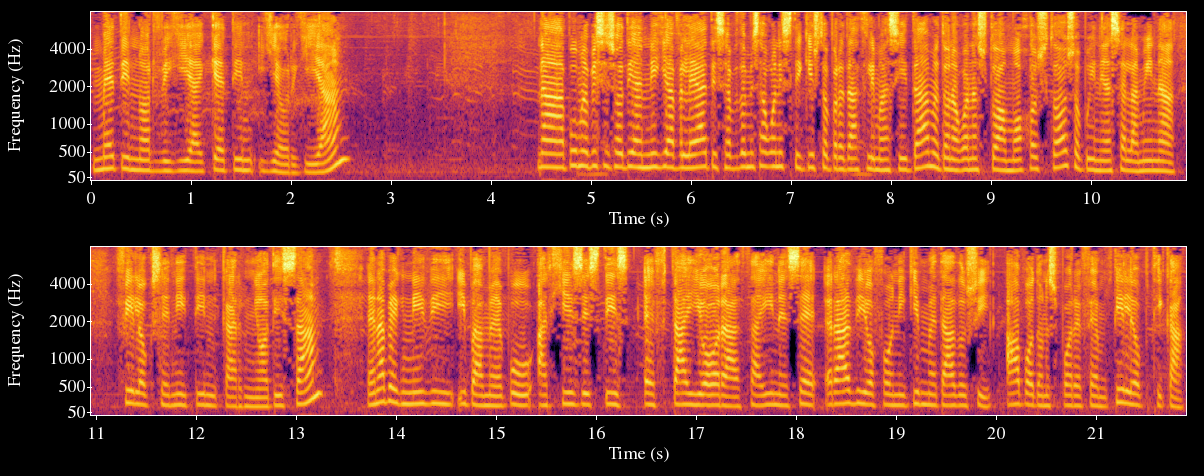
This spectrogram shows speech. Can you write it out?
με την Νορβηγία και την Γεωργία. Να πούμε επίσης ότι ανοίγει αυλαία της 7η αγωνιστικής στο πρωτάθλημα ΣΥΤΑ με τον αγώνα στο Αμόχωστος, όπου η Νέα Σαλαμίνα φιλοξενεί την Καρμιώτισσα. Ένα παιχνίδι, είπαμε, που αρχίζει στις 7 η ώρα, θα είναι σε ραδιοφωνική μετάδοση από τον Sport FM τηλεοπτικά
